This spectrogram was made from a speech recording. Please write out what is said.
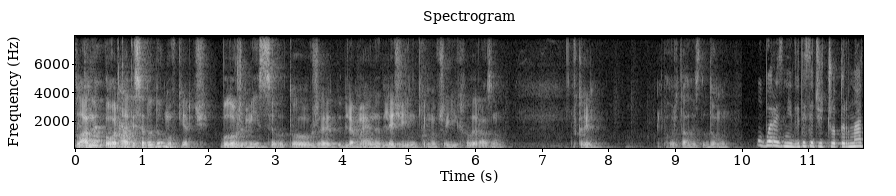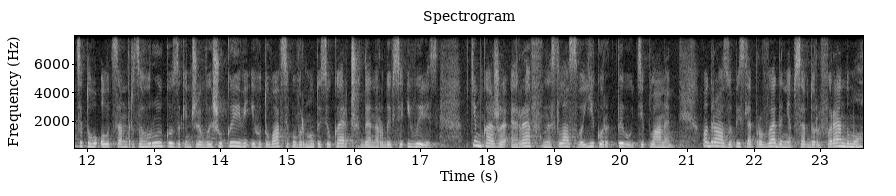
Плани повертатися додому в Керч. Було вже місце готове, вже для мене, для жінки. Ми вже їхали разом в Крим. Повертались додому. У березні 2014-го Олександр Загоруйко закінчив виш у Києві і готувався повернутися у Керч, де народився і виріс. Втім, каже, РФ внесла свої корективи у ці плани. Одразу після проведення псевдореферендуму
